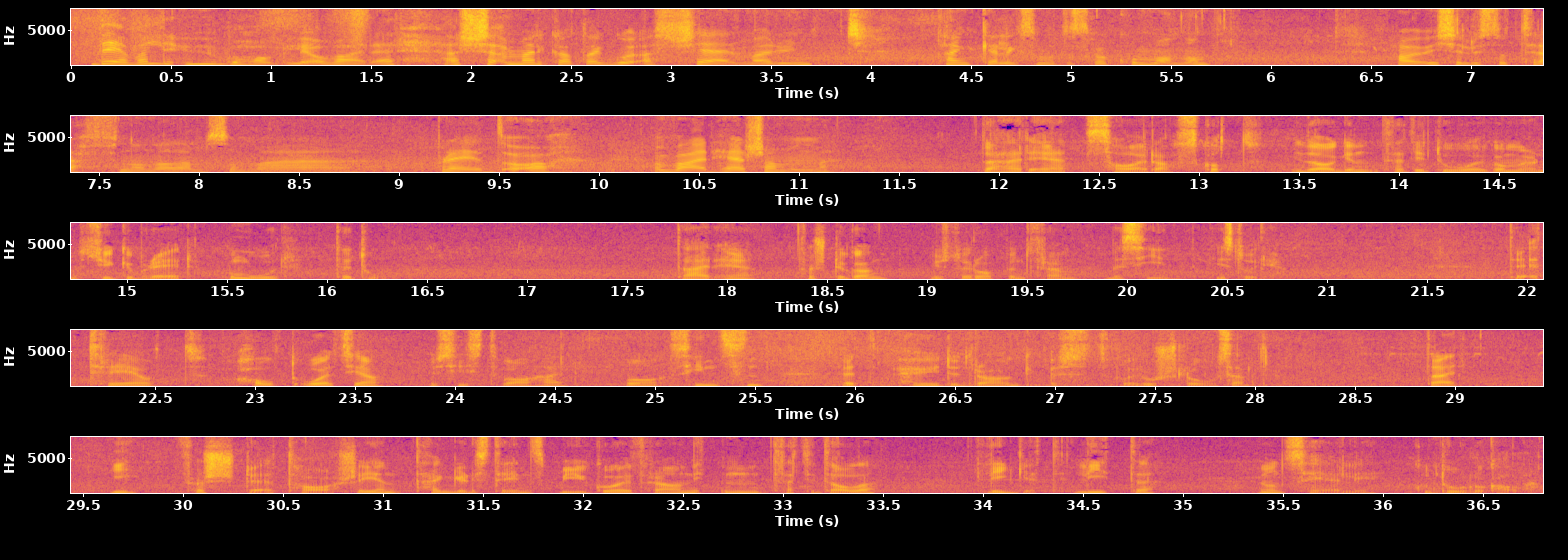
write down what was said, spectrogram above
Det er veldig ubehagelig å være her. Jeg merker at jeg, går, jeg ser meg rundt. Tenker liksom at det skal komme noen. Jeg har jo ikke lyst til å treffe noen av dem som jeg pleide å, å være her sammen med. Dette er Sara Scott, i dag en 32 år gammel sykepleier og mor til to. Dette er første gang hun står åpent frem med sin historie. Det er tre og et halvt år siden hun sist var her, på Sinsen, et høydedrag øst for Oslo sentrum. Der, i første etasje i en teglsteinsbygård fra 1930-tallet, ligger et lite, uanselig kontorlokale.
